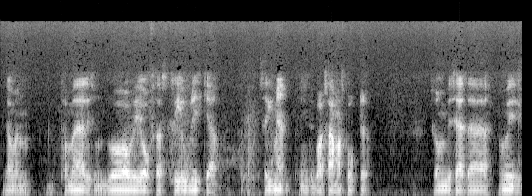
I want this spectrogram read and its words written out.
ja men, ta med liksom, då har vi oftast tre olika segment, och inte bara samma sporter. Så om vi säger att det är, om vi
